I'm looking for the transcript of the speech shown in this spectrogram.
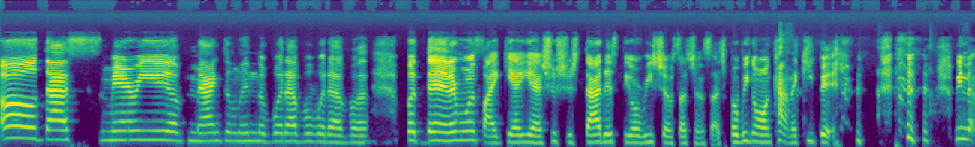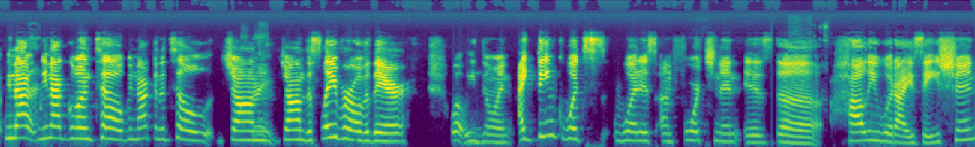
oh that's mary of magdalene of whatever whatever whatever. but then everyone's like yeah yeah shush, shush that is the orisha of such and such but we're gonna kind of keep it we not, we're not we're not going to tell we're not going to tell john Right. john the slaver over there what we Mhm. doing i think what's what is unfortunate is the hollywoodization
